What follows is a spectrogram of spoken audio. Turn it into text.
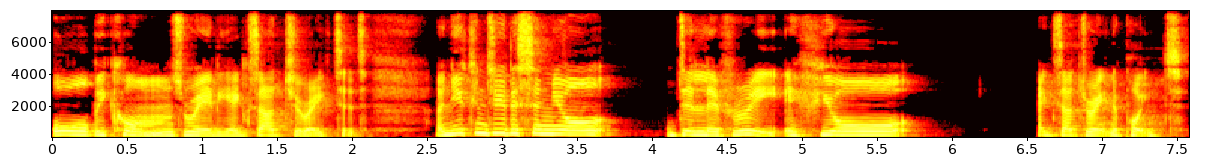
all becomes really exaggerated. And you can do this in your delivery if you're exaggerating a point,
